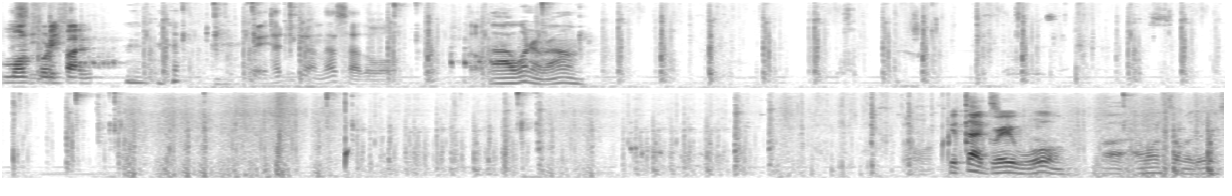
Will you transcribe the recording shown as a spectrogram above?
145. Wait, how'd you get on that side of the wall? I went around. Get that gray wool. Uh, I want some of this.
